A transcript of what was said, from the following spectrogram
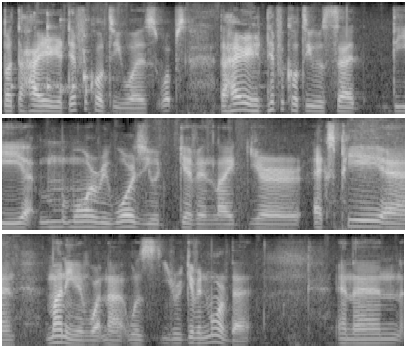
but the higher your difficulty was, whoops, the higher your difficulty was set, the more rewards you would given, like your XP and money and whatnot, was you were given more of that. And then,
